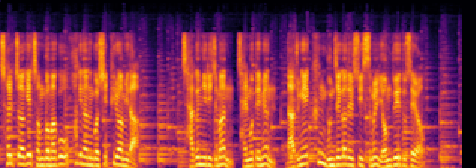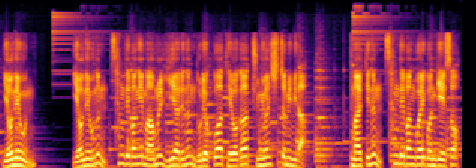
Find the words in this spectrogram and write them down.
철저하게 점검하고 확인하는 것이 필요합니다. 작은 일이지만 잘못되면 나중에 큰 문제가 될 수 있음을 염두에 두세요. 연애운. 연애운은 상대방의 마음을 이해하려는 노력과 대화가 중요한 시점입니다. 말띠는 상대방과의 관계에서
